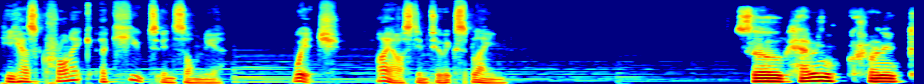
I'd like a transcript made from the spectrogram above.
He has chronic acute insomnia, which I asked him to explain. So, having chronic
